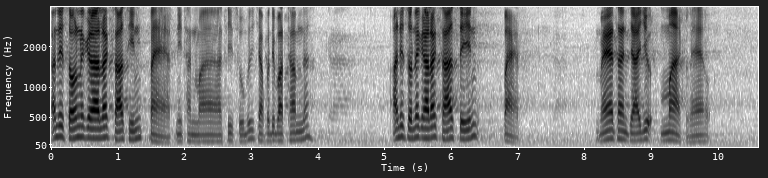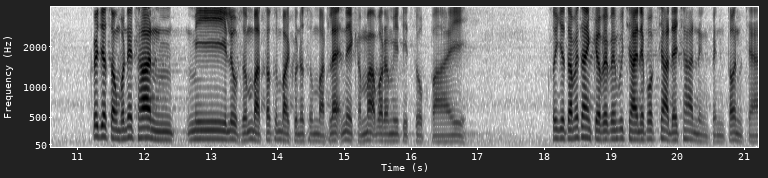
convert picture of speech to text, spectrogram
อันที่สองในการรักษาศีลแปดนี่ท่านมาที่ศูนย์ปฏิจักปฏิบัติธรรมนะอันที่สองในการรักษาศีลแปดแม้ท่านจะอายุมากแล้ว ก็จะส่งผลให้ท่านมีรูปสมบัติทรัพย์สมบัติคุณสมบัติ และเนคขมะบารมีติดตัวไป ซึ่งจะทำให้ท่านเกิดไปเป็นผู้ชายในภพชาติใดชาติหนึ่งเป็นต้นจ้า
